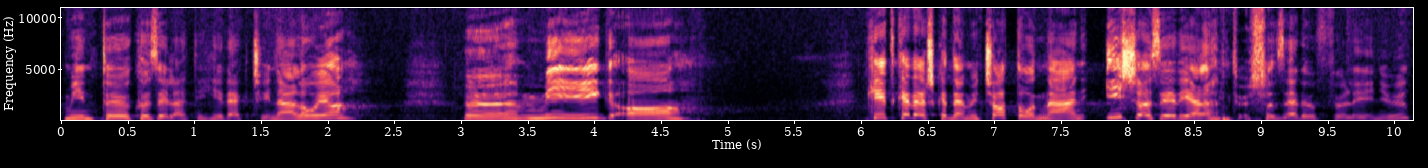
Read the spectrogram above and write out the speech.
mint közéleti hírek csinálója, míg a Két kereskedelmi csatornán is azért jelentős az erőfölényük,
